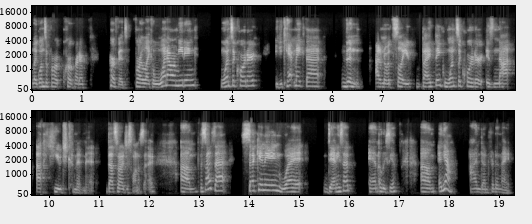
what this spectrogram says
Like once a quarter, perfect. For like a one hour meeting, once a quarter. If you can't make that, then I don't know what to tell you. But I think once a quarter is not a huge commitment. That's what I just want to say. Um, besides that, seconding what Danny said and Alicia. Um, and yeah, I'm done for the night.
